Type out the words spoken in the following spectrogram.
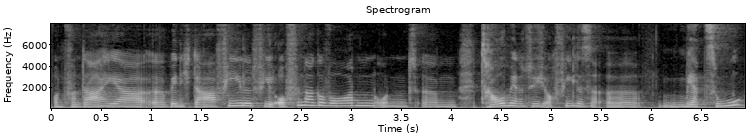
und von daher äh, bin ich da viel, viel offener geworden und ähm, traue mir natürlich auch vieles äh, mehr zu.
